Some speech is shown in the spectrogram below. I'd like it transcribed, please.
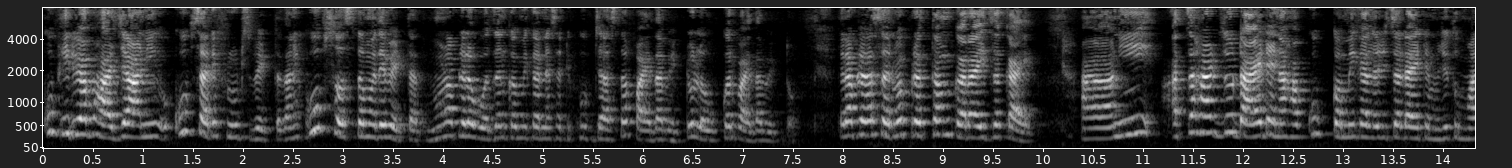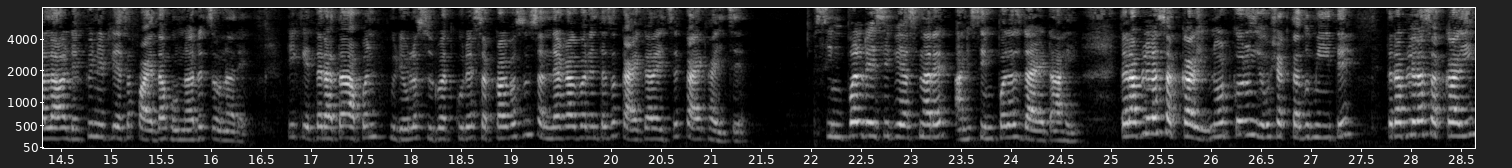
खूप हिरव्या भाज्या आणि खूप सारे फ्रुट्स भेटतात आणि खूप स्वस्तमध्ये भेटतात. म्हणून आपल्याला वजन कमी करण्यासाठी खूप जास्त फायदा भेटतो लवकर फायदा भेटतो. तर आपल्याला सर्वप्रथम करायचं काय? आणि आजचा हा जो डाएट आहे ना हा खूप कमी कॅलरीचा डाएट आहे. म्हणजे तुम्हाला डेफिनेटली याचा फायदा होणारच होणार आहे. ठीक आहे तर आता आपण व्हिडिओला सुरुवात करूया. सकाळपासून संध्याकाळपर्यंतचं काय करायचं काय खायचंय? सिंपल रेसिपी असणार आहेत आणि सिंपलच डाएट आहे. तर आपल्याला सकाळी नोट करून घेऊ शकता तुम्ही इथे. तर आपल्याला सकाळी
